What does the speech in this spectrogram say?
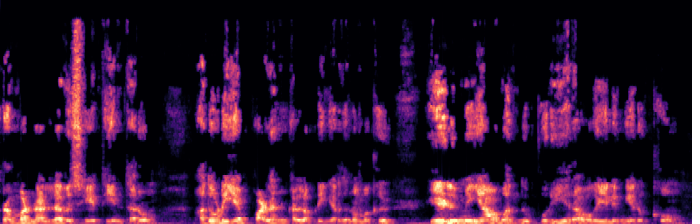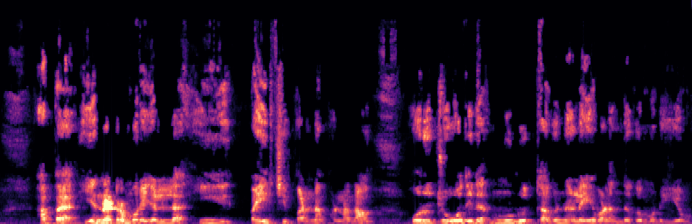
ரொம்ப நல்ல விஷயத்தையும் தரும். அதோடைய பலன்கள் அப்படிங்கிறது நமக்கு எளிமையாக வந்து புரிகிற வகையிலும் இருக்கும். அப்போ எண்ணற்ற முறைகளில் பயிற்சி பண்ண பண்ண தான் ஒரு ஜோதிடர் முழு தகுநிலையை வளர்ந்துக்க முடியும்.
